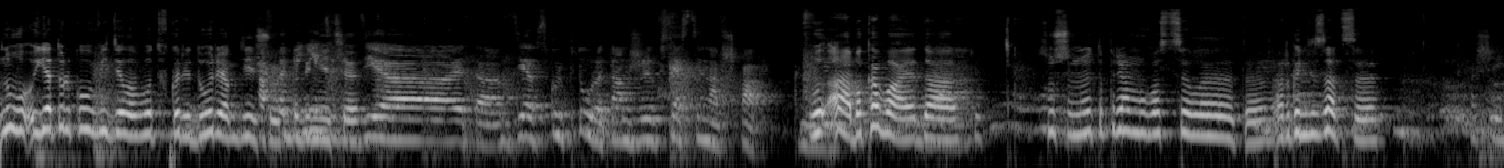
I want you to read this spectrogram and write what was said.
ну я только увидела вот в коридоре, а где А еще в в кабинете, кабинете? же, где, это, где скульптура, там же вся стена в шкаф. Вот, а, боковая, да. Слушай, ну это прям у вас целая это, организация. Пошли.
